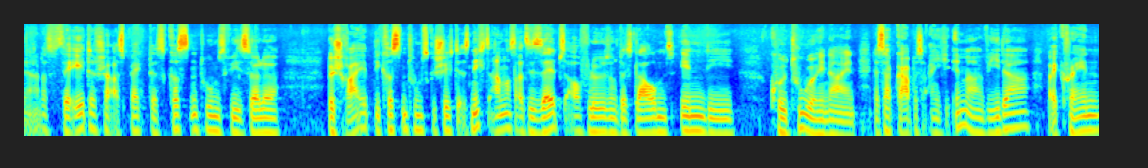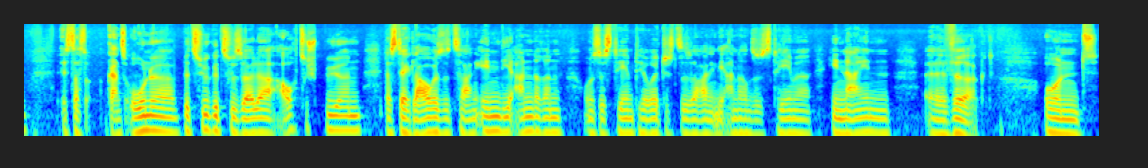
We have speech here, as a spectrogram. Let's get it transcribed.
Ja, das ist der ethische Aspekt des Christentums, wie Sölle beschreibt. Die Christentumsgeschichte ist nichts anderes als die Selbstauflösung des Glaubens in die Kultur hinein. Deshalb gab es eigentlich immer wieder, bei Crane ist das ganz ohne Bezüge zu Sölle auch zu spüren, dass der Glaube sozusagen in die anderen, um systemtheoretisch zu sagen, in die anderen Systeme hinein äh, wirkt. Und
